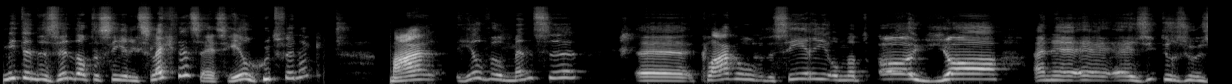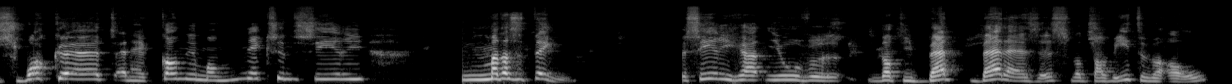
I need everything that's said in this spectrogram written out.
Niet in de zin dat de serie slecht is. Hij is heel goed, vind ik. Maar heel veel mensen eh, klagen over de serie omdat, oh ja, en hij, hij, hij ziet er zo zwak uit en hij kan helemaal niks in de serie. Maar dat is het ding. De serie gaat niet over dat hij bad, badass is, want dat weten we al.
